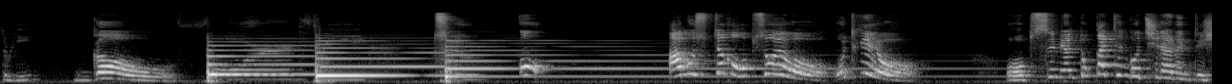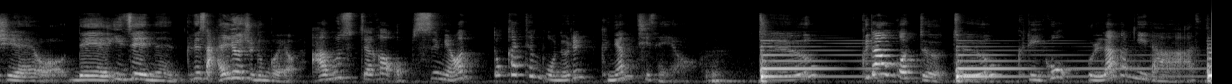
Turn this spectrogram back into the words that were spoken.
3, go! 4, 3, 2, 어? 아무 숫자가 없어요. 어떻게 해요? 없으면 똑같은 거 치라는 뜻이에요. 네, 이제는. 그래서 알려주는 거예요. 아무 숫자가 없으면 똑같은 번호를 그냥 치세요. 2, 그 다음 것도 2, 그리고 올라갑니다. 3, 4,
